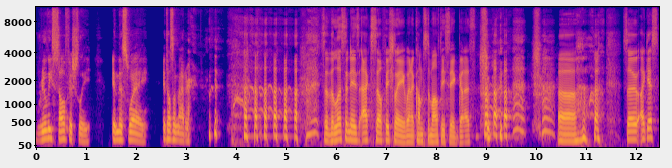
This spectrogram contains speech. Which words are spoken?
really selfishly in this way, it doesn't matter." so the lesson is act selfishly when it comes to multi-sig, guys. uh, so I guess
